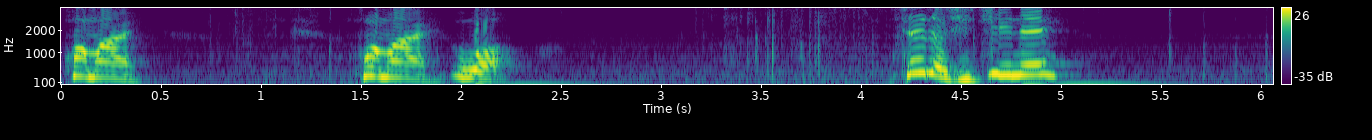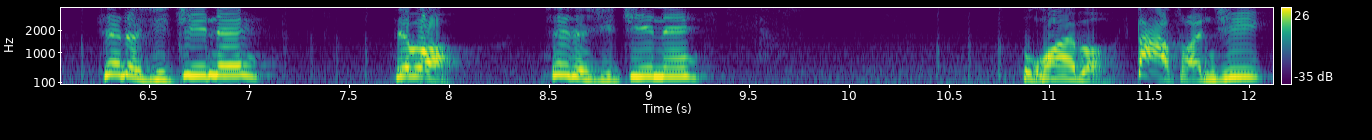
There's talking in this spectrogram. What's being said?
看卖，看卖有无？这就是真的，这就是真的，对不？这就是真的，有看到不？大转机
